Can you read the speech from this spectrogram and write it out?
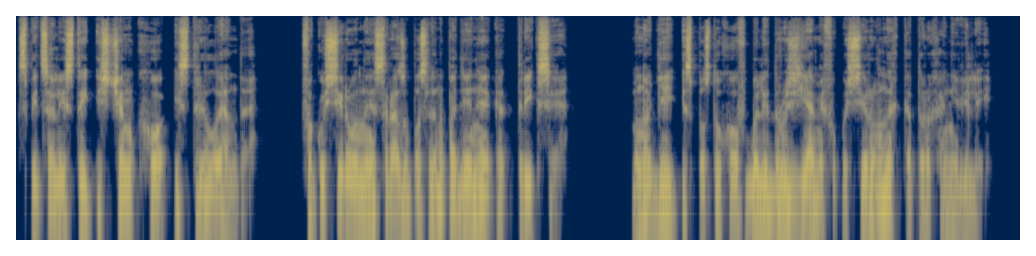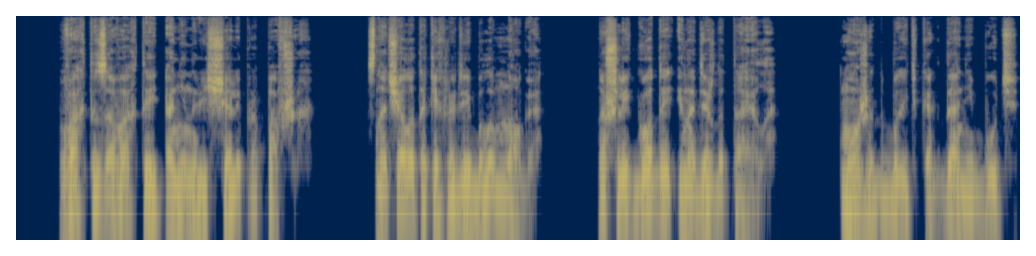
Специалисты из Ченгхо и Стриленда, фокусированные сразу после нападения, как Трикси. Многие из пастухов были друзьями фокусированных, которых они вели. Вахта за вахтой они навещали пропавших. Сначала таких людей было много. Но шли годы, и надежда таяла. Может быть, когда-нибудь...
